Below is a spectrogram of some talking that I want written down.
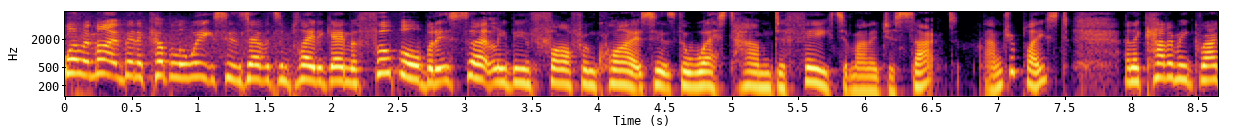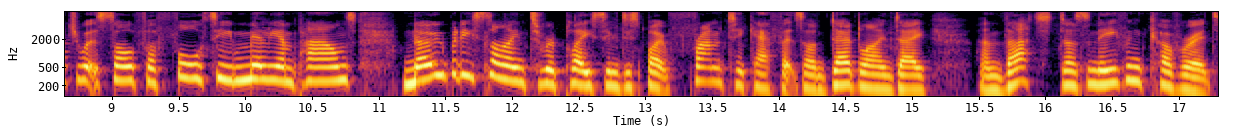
Well, it might have been a couple of weeks since Everton played a game of football, but it's certainly been far from quiet since the West Ham defeat. A manager sacked and replaced, an academy graduate sold for £40 million. Nobody signed to replace him despite frantic efforts on deadline day, and that doesn't even cover it.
